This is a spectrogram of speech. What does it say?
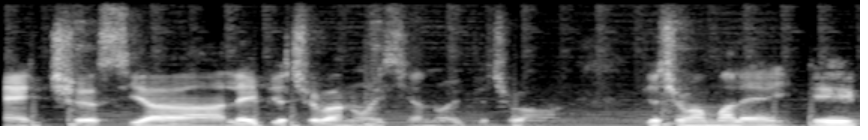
Match, eh, sia lei piaceva a noi, sia a noi piaceva, piacevamo a lei. E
